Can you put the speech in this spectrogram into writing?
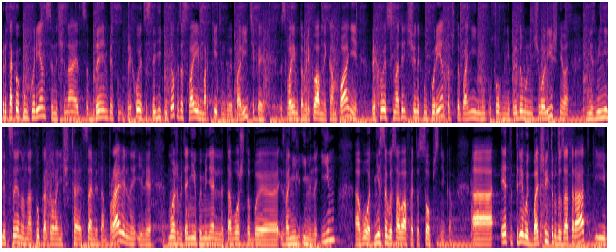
при такой конкуренции начинается демпинг, приходится следить не только за своей маркетинговой политикой, за своим там рекламной кампанией, приходится смотреть еще и на конкурентов, чтобы они, ну, условно, не придумали ничего лишнего, не изменили цену на ту, которую они считают сами там правильной, или, может быть, они ее поменяли для того, чтобы звонили именно им, а, вот, не согласовав это с собственником. А, это требует больших трудозатрат, и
